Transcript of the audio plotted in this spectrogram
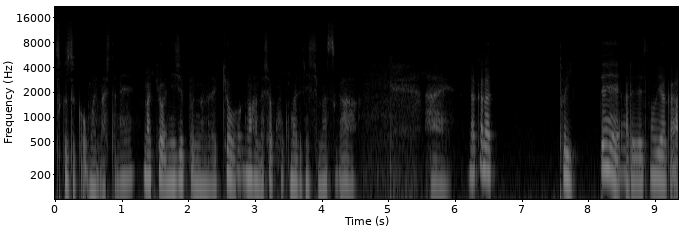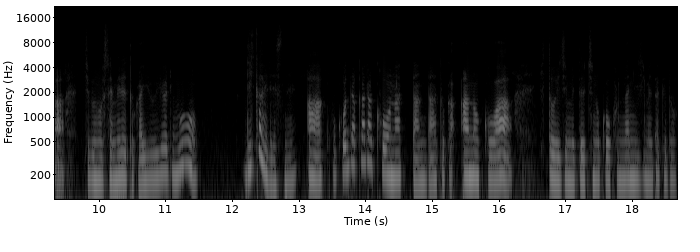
つくづく思いましたね。まあ今日は20分なので今日の話はここまでにしますが、はい、だからといってあれです親が自分を責めるとかいうよりも理解ですね。ああここだからこうなったんだとかあの子は人をいじめてうちの子をこんなにいじめたけど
